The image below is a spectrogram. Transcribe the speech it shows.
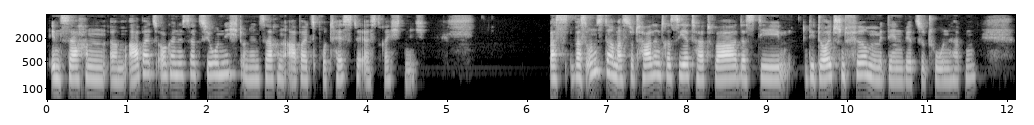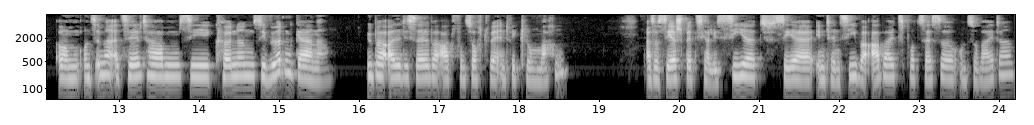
In Sachen ähm, Arbeitsorganisation nicht und in Sachen Arbeitsproteste erst recht nicht was, was uns damals total interessiert hat, war, dass die, die deutschen Firmen, mit denen wir zu tun hatten, ähm, uns immer erzählt haben, sie können, sie würden gerne überall dieselbe Art von Softwareentwicklung machen, Also sehr spezialisiert, sehr intensive Arbeitsprozesse und so weiter,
